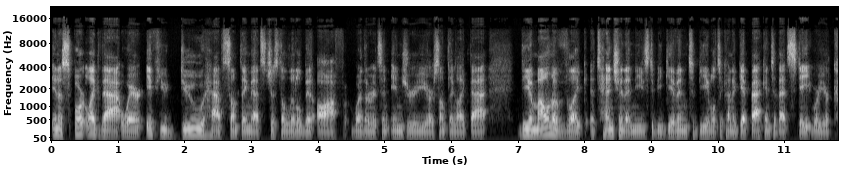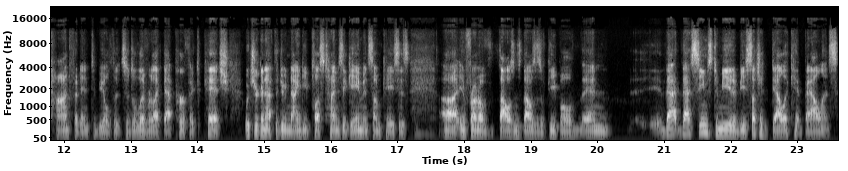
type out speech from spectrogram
in a sport like that, where if you do have something that's just a little bit off, whether it's an injury or something like that, the amount of like attention that needs to be given to be able to kind of get back into that state where you're confident to be able to, to deliver like that perfect pitch, which you're going to have to do 90 plus times a game in some cases uh, in front of thousands, thousands of people. And that, that seems to me to be such a delicate balance.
